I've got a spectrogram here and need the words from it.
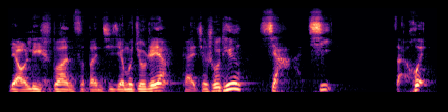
聊历史段子，本期节目就这样，感谢收听，下期再会。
